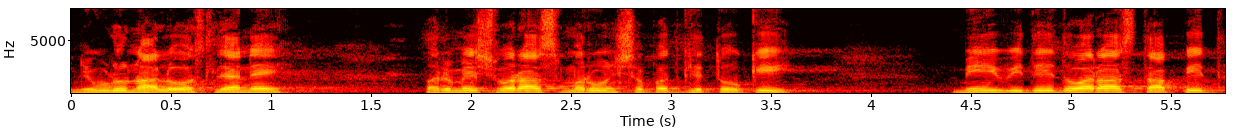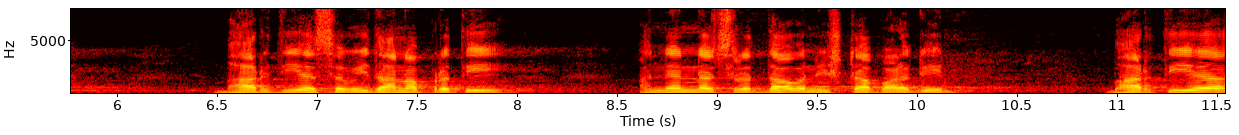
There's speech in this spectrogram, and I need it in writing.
निवडून आलो असल्याने परमेश्वरास स्मरून शपथ घेतो की मी विधीद्वारा स्थापित भारतीय संविधानाप्रती अनन्य श्रद्धा व निष्ठा बाळगेन. भारतीय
